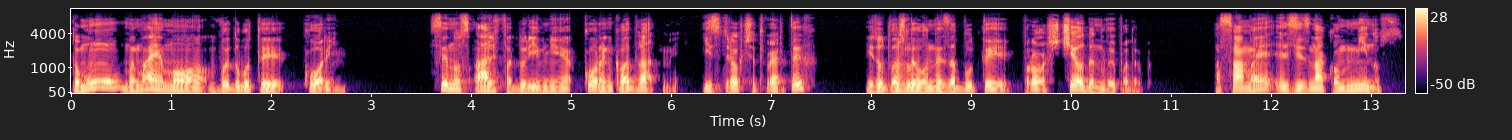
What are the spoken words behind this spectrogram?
Тому ми маємо видобути корінь. Синус альфа дорівнює корень квадратний із 3 четвертих. І тут важливо не забути про ще один випадок. А саме зі знаком мінус.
